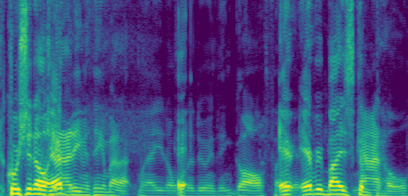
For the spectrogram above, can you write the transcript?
of course you know But you're ev- not even thinking about it. Well, you don't want to do anything golf. I guess you can everybody's nine com-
